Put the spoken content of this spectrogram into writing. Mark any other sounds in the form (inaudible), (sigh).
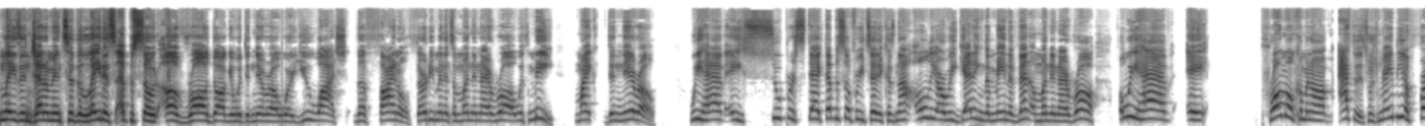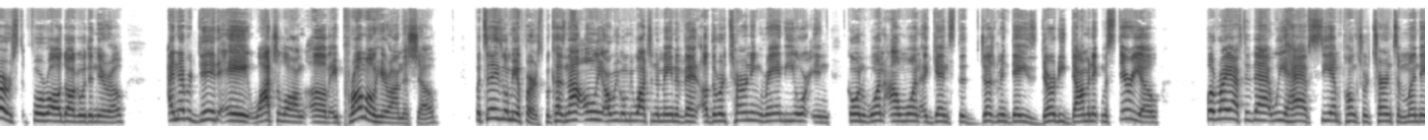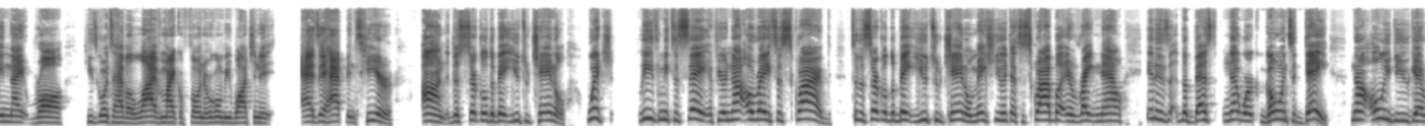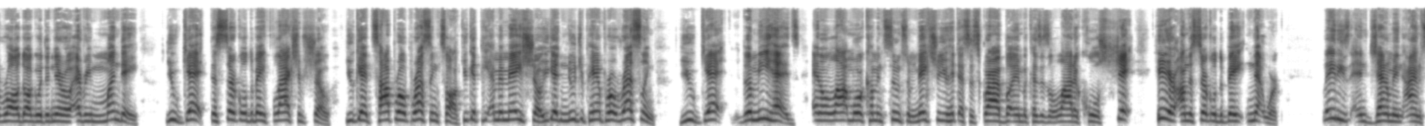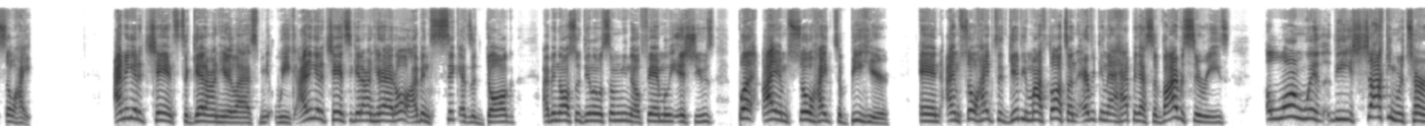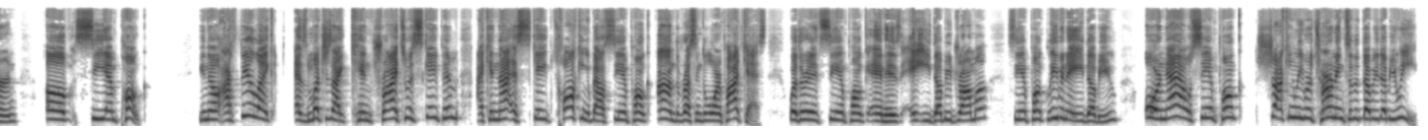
Welcome, ladies and gentlemen, to the latest episode of Raw Dogging with De Niro, where you watch the final 30 minutes of Monday Night Raw with me, Mike De Niro. We have a super stacked episode for you today because not only are we getting the main event of Monday Night Raw, but we have a promo coming up after this, which may be a first for Raw Dogging with De Niro. I never did a watch along of a promo here on the show. But today's going to be a first because not only are we going to be watching the main event of the returning Randy Orton going one on one against the Judgment Day's dirty Dominic Mysterio, but right after that, we have CM Punk's return to Monday Night Raw. He's going to have a live microphone, and we're going to be watching it as it happens here on the Circle Debate YouTube channel, which leads me to say if you're not already subscribed to the Circle Debate YouTube channel, make sure you hit that subscribe button right now. It is the best network going today. Not only do you get Raw Dog with De Niro every Monday, you get the Circle Debate flagship show. You get Top Rope Wrestling Talk. You get the MMA show. You get New Japan Pro Wrestling. You get the Meatheads and a lot more coming soon. So make sure you hit that subscribe button because there's a lot of cool shit here on the Circle Debate Network. Ladies and gentlemen, I am so hyped. I didn't get a chance to get on here last week. I didn't get a chance to get on here at all. I've been sick as a dog I've been also dealing with some, you know, family issues, but I am so hyped to be here. And I'm so hyped to give you my thoughts on everything that happened at Survivor Series, along with the shocking return of CM Punk. You know, I feel like as much as I can try to escape him, I cannot escape talking about CM Punk on the Wrestling DeLorean podcast. Whether it's CM Punk and his AEW drama, CM Punk leaving AEW, or now CM Punk shockingly returning to the WWE.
